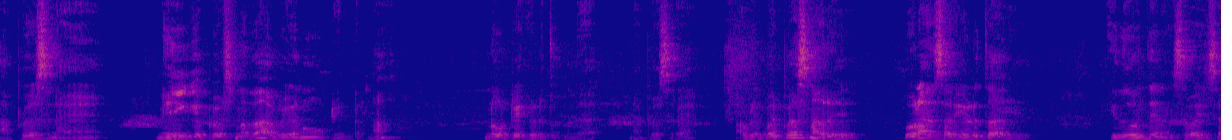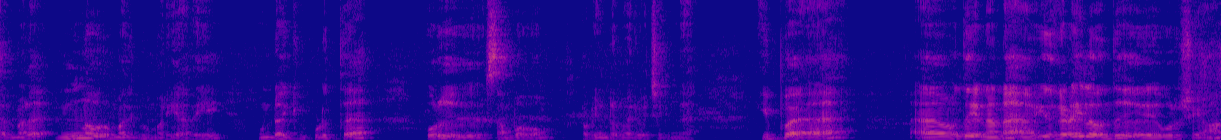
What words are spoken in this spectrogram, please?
நான் பேசினேன். நீங்கள் பேசினது தான் வேணும். அப்படின்றனா இன்னொரு டேக் எடுத்துக்கோங்க. நான் பேசுகிறேன் அப்படின்ற மாதிரி பேசினார். குருநாதன் சார் எடுத்தார். இது வந்து எனக்கு சிவாஜி சார் மேலே இன்னொரு மதிப்பு மரியாதையை உண்டாக்கி கொடுத்த ஒரு சம்பவம் அப்படின்ற மாதிரி வச்சுக்கோங்க. இப்போ வந்து என்னென்னா இதுக்கிடையில் வந்து ஒரு விஷயம்.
